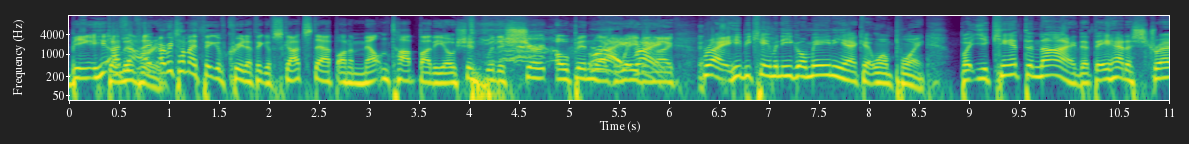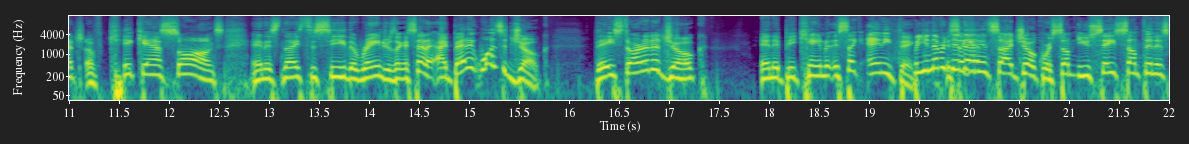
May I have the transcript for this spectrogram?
Being he, I I- every time I think of Creed, I think of Scott Stapp on a mountaintop by the ocean with his shirt open, like waving, right, like right. He became an egomaniac at one point, but you can't deny that they had a stretch of kick-ass songs, and it's nice to see the Rangers. Like I said, I, I bet it was a joke. They started a joke. And it became it's like anything. But you never did. it's did like that- an inside joke where something you say something is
